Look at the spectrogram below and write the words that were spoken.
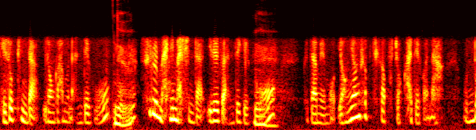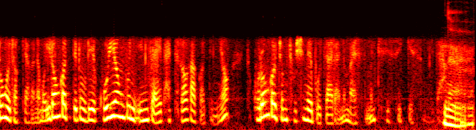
계속 핀다 이런 거 하면 안 되고 네. 술을 많이 마신다 이래도 안 되겠고 네. 그다음에 뭐 영양 섭취가 부족하다거나 운동을 적게 하거나 뭐 이런 것들은 우리 고위험군 인자에 다 들어가거든요. 그런 걸 좀 조심해 보자라는 말씀을 드릴 수 있겠습니다. 네.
